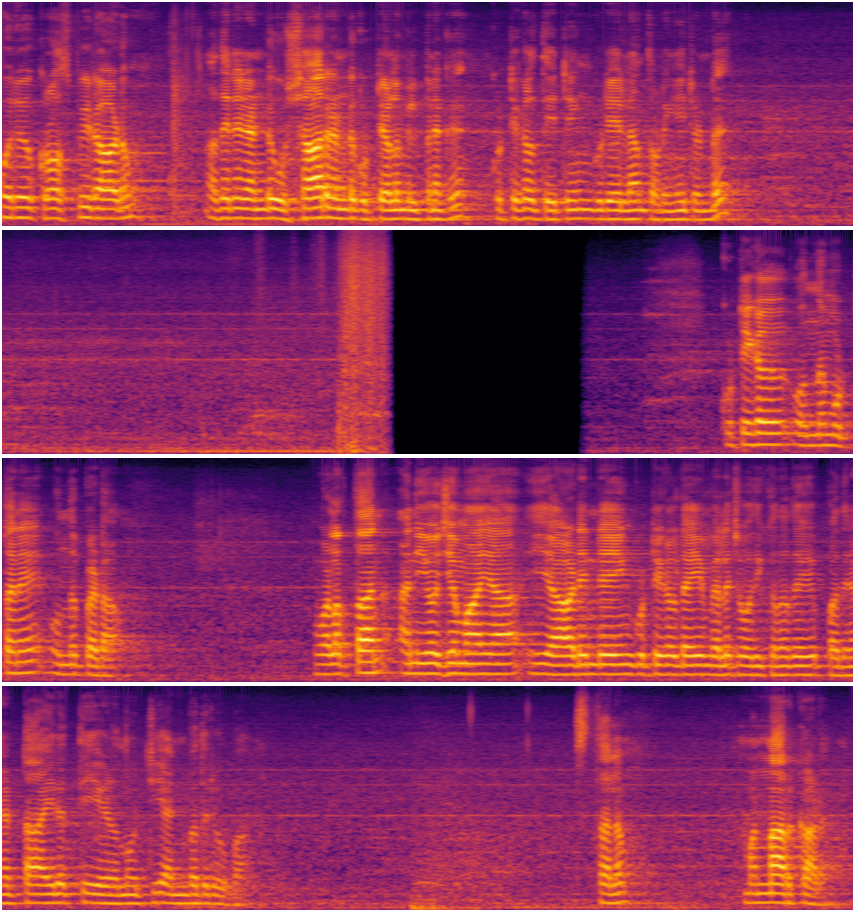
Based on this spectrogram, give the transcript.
ഒരു ക്രോസ് ബീഡ് ആടും. അതിന് രണ്ട് ഉഷാർ രണ്ട് കുട്ടികളും വിൽപ്പനക്ക്. കുട്ടികൾ തീറ്റയും കുടിയെല്ലാം തുടങ്ങിയിട്ടുണ്ട്. കുട്ടികൾ ഒന്ന് മുട്ടനെ ഒന്ന് പെട. വളർത്താൻ അനുയോജ്യമായ ഈ ആടിന്റെയും കുട്ടികളുടെയും വില ചോദിക്കുന്നത് പതിനെട്ടായിരത്തി എഴുന്നൂറ്റി അൻപത് രൂപ. സ്ഥലം മണ്ണാർക്കാട്.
